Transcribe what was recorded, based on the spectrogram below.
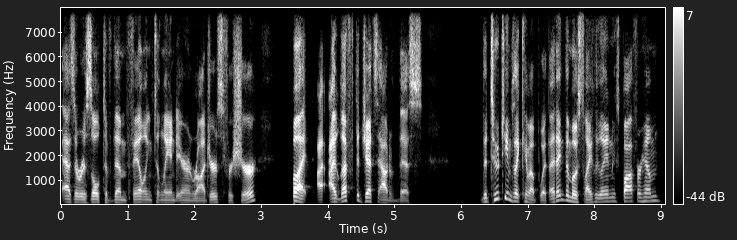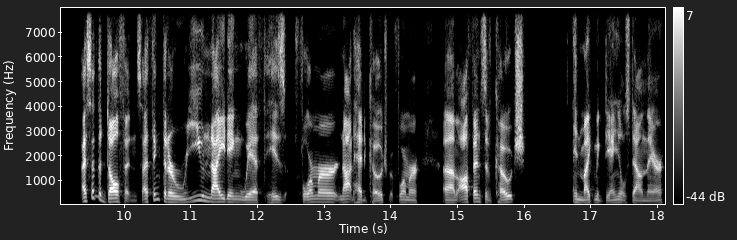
as a result of them failing to land Aaron Rodgers for sure. But I, I left the Jets out of this. The two teams I came up with, I think the most likely landing spot for him, I said the Dolphins. I think that are reuniting with his former, not head coach, but former um, offensive coach in Mike McDaniels down there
